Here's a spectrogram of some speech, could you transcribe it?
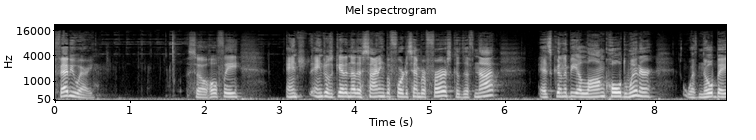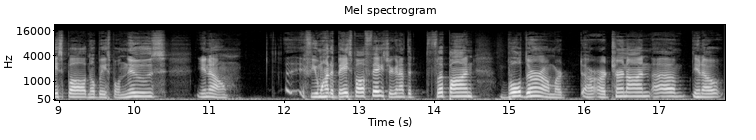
february. So hopefully Angels get another signing before December 1st because if not, it's going to be a long, cold winter with no baseball, no baseball news. You know, if you want a baseball fix, you're going to have to flip on Bull Durham or, or, or turn on, um, you know,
